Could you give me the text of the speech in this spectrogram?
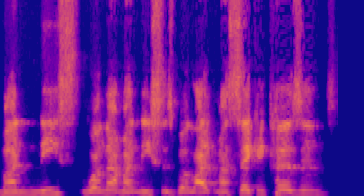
my niece, well, not my nieces, but like my second cousins,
